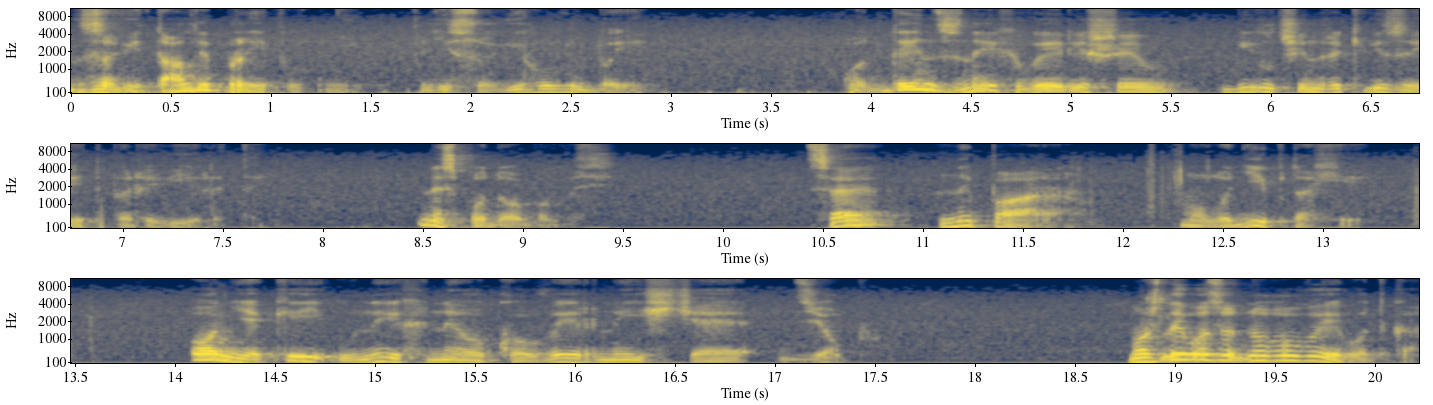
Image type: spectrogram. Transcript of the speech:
Завітали припутні лісові голуби. Один з них вирішив білчин реквізит перевірити. Не сподобалось. Це не пара, молоді птахи. Он який у них неоковирний ще дзьоб. Можливо, з одного виводка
